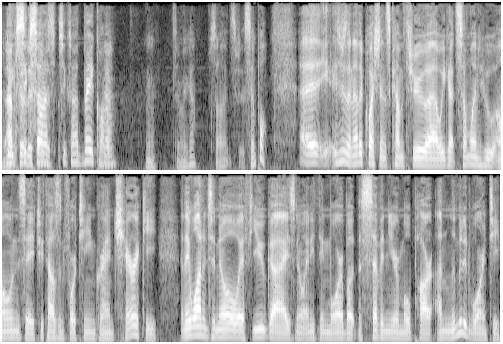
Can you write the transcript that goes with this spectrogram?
Big absolutely 600, 600, very common. There we go. So it's simple. Uh, here's another question that's come through. Uh, we got someone who owns a 2014 Grand Cherokee, and they wanted to know if you guys know anything more about the seven-year Mopar Unlimited warranty,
